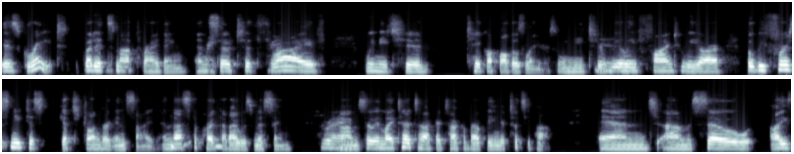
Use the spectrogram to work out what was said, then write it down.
is great, but it's not thriving. And right. so to thrive, right. we need to take off all those layers. We need to yeah. really find who we are but we first need to get stronger inside. And that's the part that I was missing. Right. Um, so in my TED talk, I talk about being a Tootsie Pop. And um, so I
